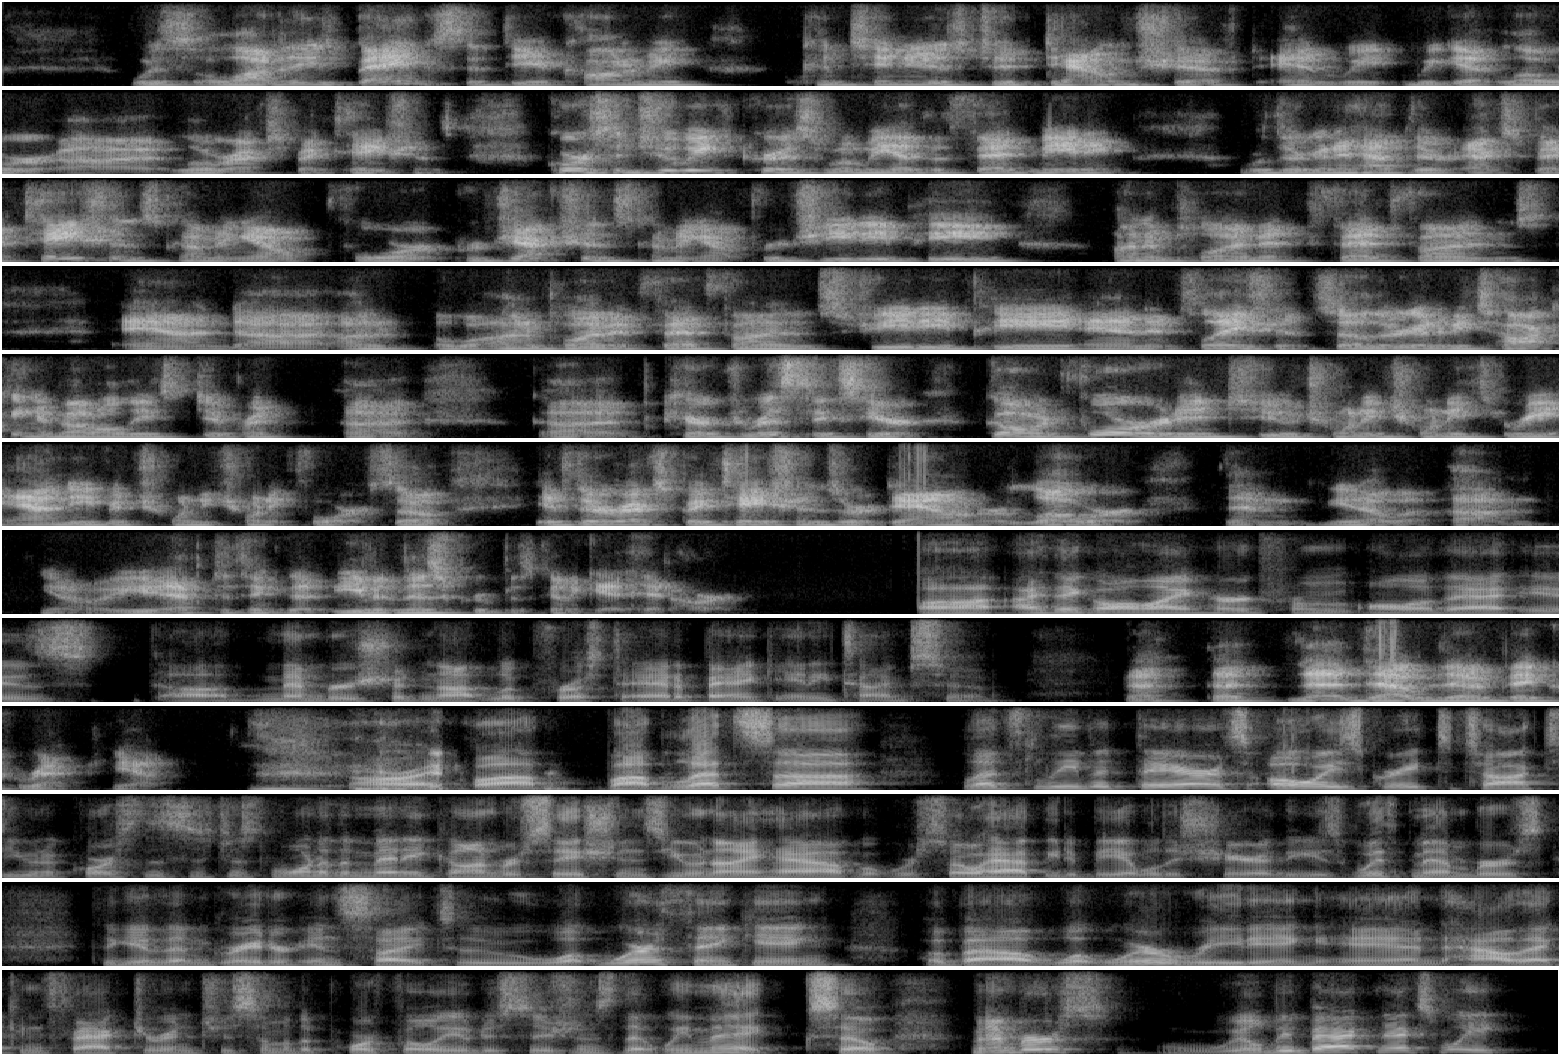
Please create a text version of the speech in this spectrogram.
with a lot of these banks that the economy continues to downshift and we, we get lower uh, lower expectations. Of course, in two weeks, Chris, when we have the Fed meeting, where they're going to have their expectations coming out for projections coming out for GDP, unemployment, Fed funds, and uh, un- unemployment, Fed funds, GDP, and inflation. So they're going to be talking about all these different uh, uh, characteristics here going forward into 2023 and even 2024. So if their expectations are down or lower, then you know um, you know you have to think that even this group is going to get hit hard. Uh, I think all I heard from all of that is uh, members should not look for us to add a bank anytime soon. That that that that, that would be correct. Yeah. all right, Bob. Bob, let's uh, let's leave it there. It's always great to talk to you. And of course, this is just one of the many conversations you and I have, but we're so happy to be able to share these with members to give them greater insight to what we're thinking about what we're reading and how that can factor into some of the portfolio decisions that we make. So, members, we'll be back next week.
